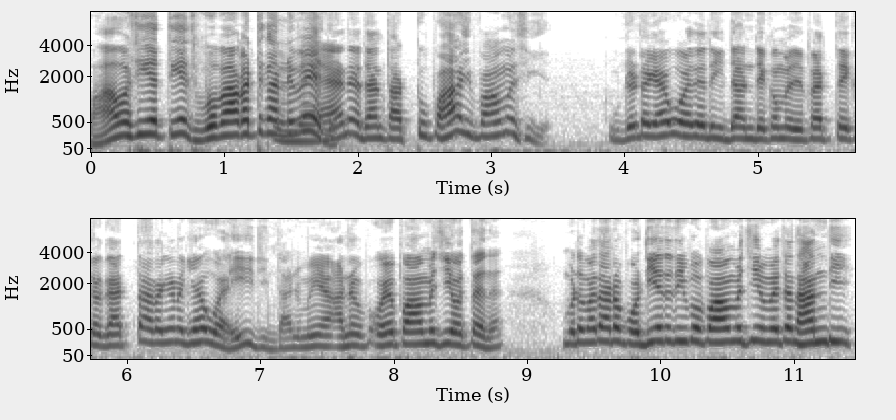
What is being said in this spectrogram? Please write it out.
පාමසියතිය සුපමාකට්ට කන්න මේ ෑන දැන් තට්ටු පහයි පාමසිය උඩට ගැව් ඇත ඉදන් දෙකම පැත්ත එක ගත්ත අරගෙන ගැව්ව යි තන මේ අන ඔය පාමසිය ඔත්තන මට මතට පොඩියට තිබ පාමසිය මෙත හන්දී.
